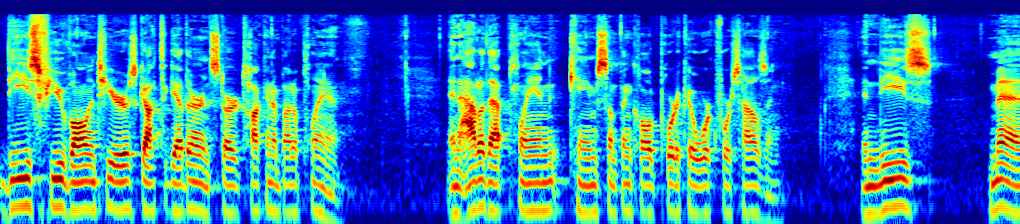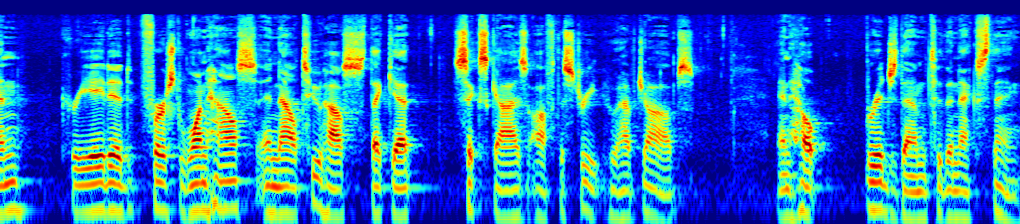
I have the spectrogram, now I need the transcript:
these few volunteers got together and started talking about a plan. And out of that plan came something called Portico Workforce Housing. And these men created first one house and now two houses that get six guys off the street who have jobs and help bridge them to the next thing.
